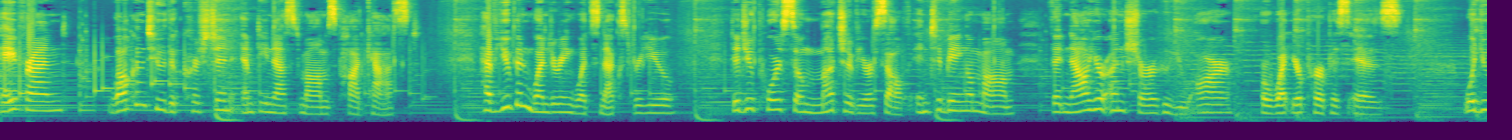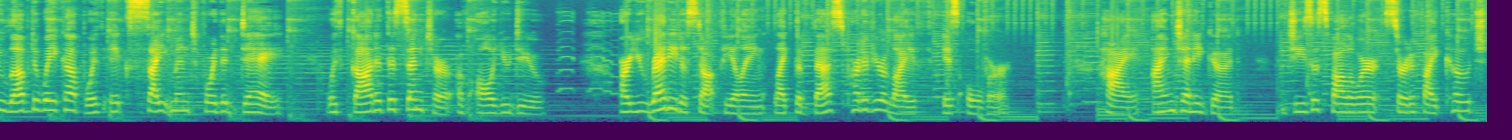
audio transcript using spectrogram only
Hey, friend. Welcome to the Christian Empty Nest Moms podcast. Have you been wondering what's next for you? Did you pour so much of yourself into being a mom that now you're unsure who you are or what your purpose is? Would you love to wake up with excitement for the day, with God at the center of all you do? Are you ready to stop feeling like the best part of your life is over? Hi, I'm Jenny Good, Jesus follower, certified coach,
